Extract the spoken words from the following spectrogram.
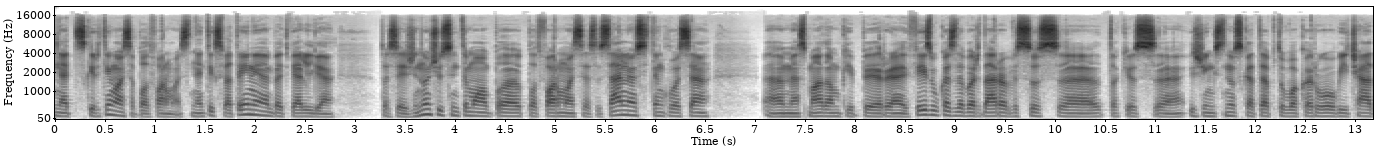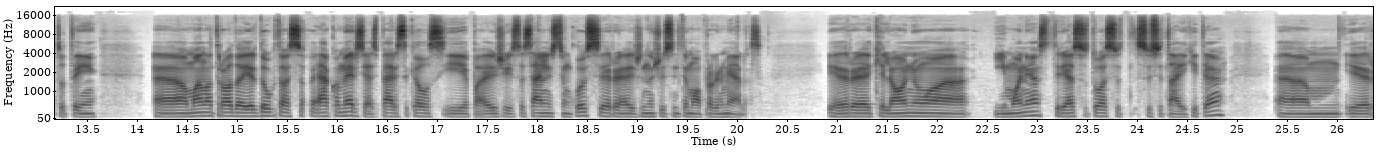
net skirtingose platformose, ne tik svetainėje, bet vėlgi tose žinučių siuntimo platformose, socialiniuose tinkluose. E, mes matom, kaip ir Facebookas dabar daro visus e, tokius e, žingsnius, kad taptų vakarų WeChatų. Tai man atrodo ir daug tos e-komercijos persikels į, pavyzdžiui, socialinius tinklus ir žinučių siuntimo programėlės. Ir kelionių įmonės turės su tuo susitaikyti um, ir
